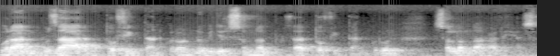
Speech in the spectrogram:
কোরআন বুঝার তৌফিক দান করুন, নবীজির সুন্নত বুঝার তৌফিক দান করুন। সাল্লাহ আলহিহাস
